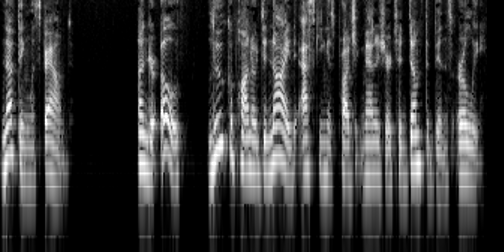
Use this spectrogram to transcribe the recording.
Nothing was found. Under oath, Lou Capano denied asking his project manager to dump the bins early.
